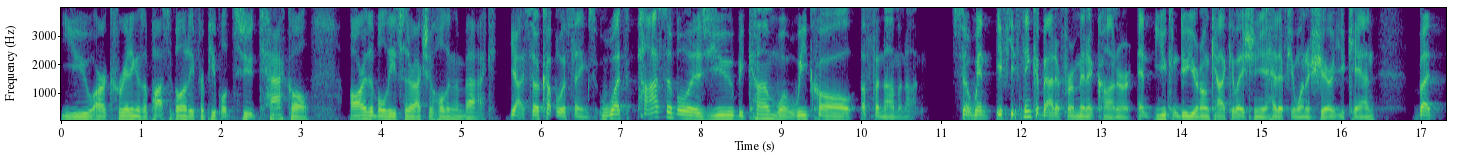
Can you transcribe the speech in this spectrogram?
you are creating as a possibility for people to tackle are the beliefs that are actually holding them back. Yeah so a couple of things. What's possible is you become what we call a phenomenon so when, if you think about it for a minute, Connor, and you can do your own calculation in your head if you want to share it, you can. But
